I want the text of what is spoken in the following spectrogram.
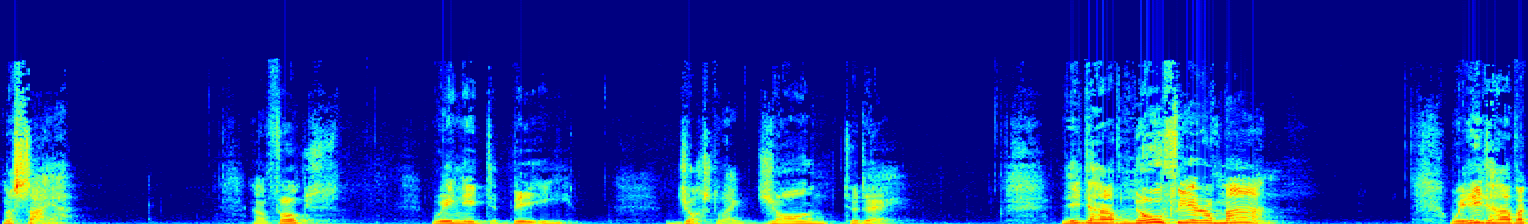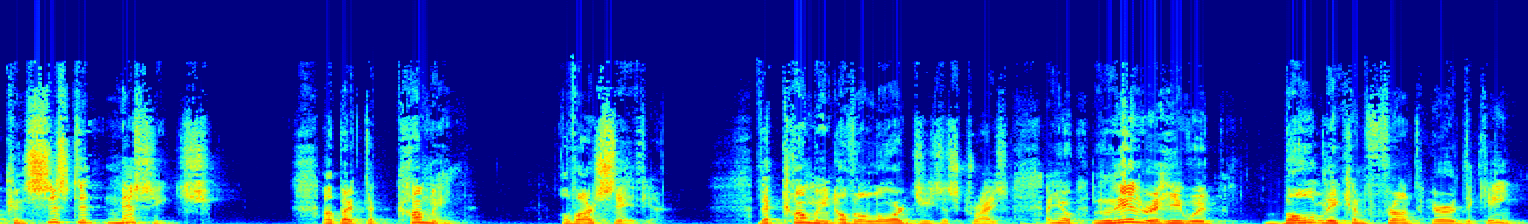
Messiah. And folks, we need to be just like John today. Need to have no fear of man. We need to have a consistent message about the coming of our Savior, the coming of the Lord Jesus Christ. And you know, later he would boldly confront Herod the king,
